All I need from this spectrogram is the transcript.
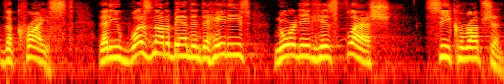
the Christ, that he was not abandoned to Hades nor did his flesh see corruption.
